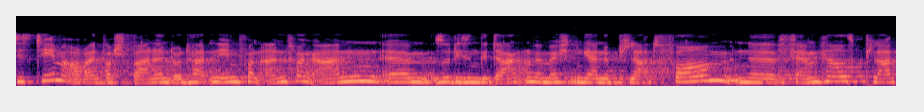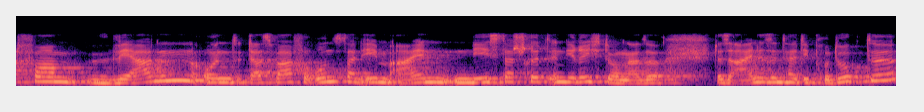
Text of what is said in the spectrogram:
das Thema auch einfach spannend und hatten eben von Anfang an ähm, so diesen Gedanken, wir möchten gerne Plattform, eine Femhealth-Plattform werden. Und das war für uns dann eben ein nächster Schritt in die Richtung. Also das eine sind halt die Produkte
